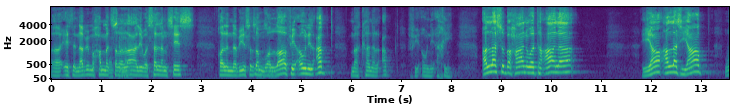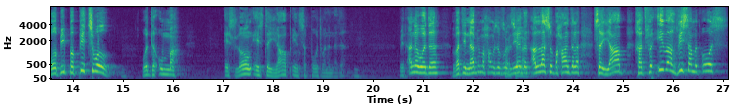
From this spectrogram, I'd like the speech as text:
Uh, as the Nabi Muhammad sallallahu alaihi wasallam says, قال النبي صلى الله عليه وسلم والله في عون العبد ما كان العبد في عون أخيه. Allah subhanahu wa ta'ala, yeah, Allah's help will be perpetual with the ummah as long as they help and support one another. Met ander woorde, wat die Nabi Mohammed so vir ons leer dat Allah subhanahu wa taala sy help gaan vir ewig wees saam met ons,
